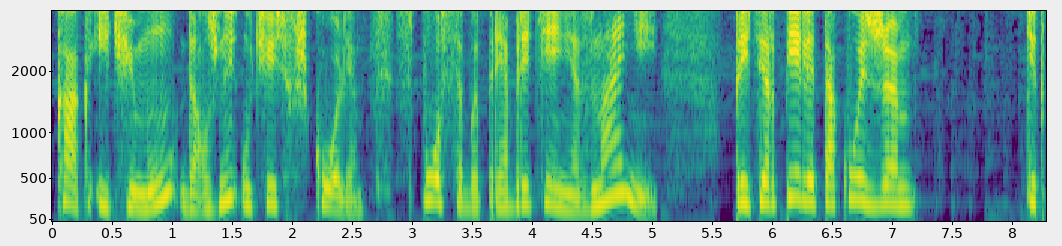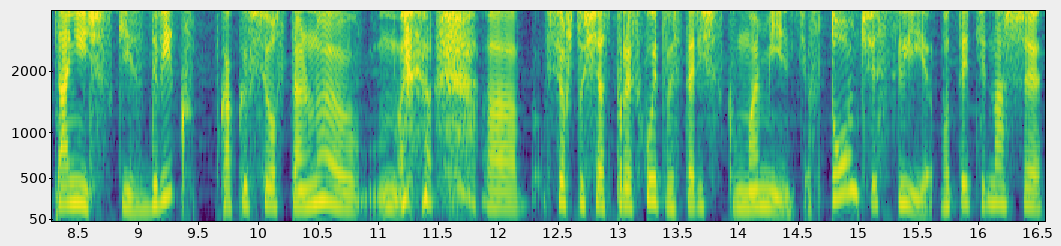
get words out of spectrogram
как и чему должны учить в школе. Способы приобретения знаний претерпели такой же тектонический сдвиг, как и все остальное, а, все, что сейчас происходит в историческом моменте. В том числе вот эти наши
